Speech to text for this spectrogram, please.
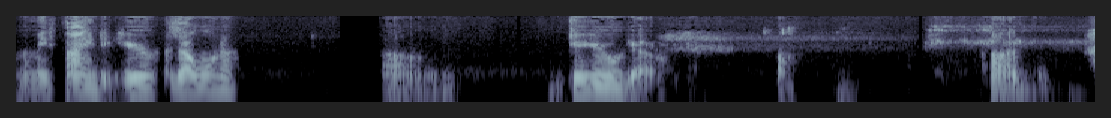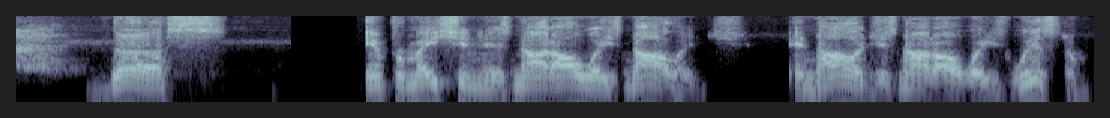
Let me find it here because I want to. Um, okay, here we go. Uh, thus, information is not always knowledge, and knowledge is not always wisdom.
